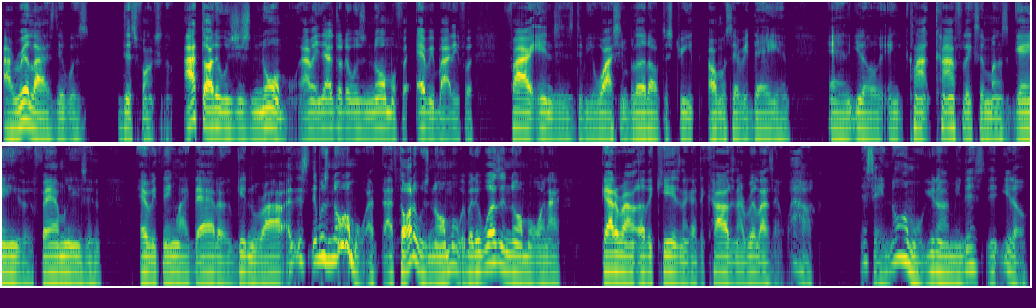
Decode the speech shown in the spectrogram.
I realized it was dysfunctional. I thought it was just normal. I mean, I thought it was normal for everybody for fire engines to be washing blood off the street almost every day, and and you know, in conflicts amongst gangs or families and everything like that, or getting robbed. Just, it was normal. I, I thought it was normal, but it wasn't normal when I got around other kids and I got to college and I realized wow, this ain't normal. You know what I mean? This, it, you know,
